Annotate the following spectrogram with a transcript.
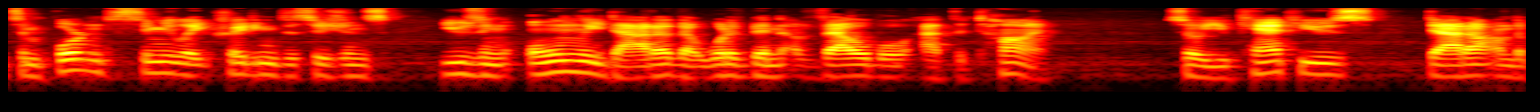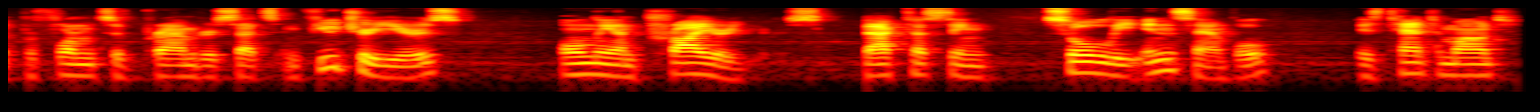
It's important to simulate trading decisions using only data that would have been available at the time. So you can't use data on the performance of parameter sets in future years, only on prior years. Backtesting solely in sample is tantamount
